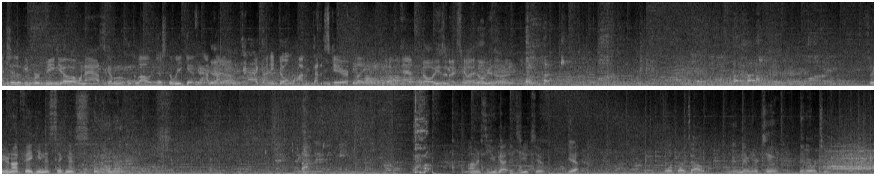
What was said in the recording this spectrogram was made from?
actually looking for Vino. I want to ask him about just the weekend. I'm kind of, I kind of don't. I'm kind of scared. Like, you know. No, he's a nice guy. He'll get there. So you're not faking the sickness? No, man. Um, it's you guys. It's you two. Yeah. Four points out. And then there were two. Then there were two.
